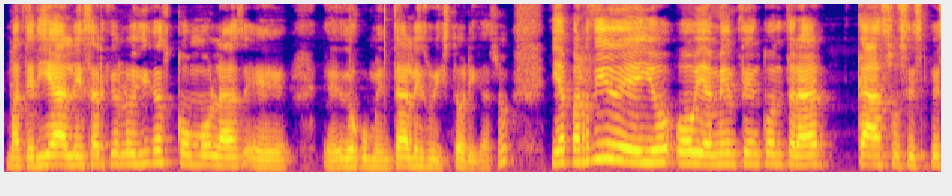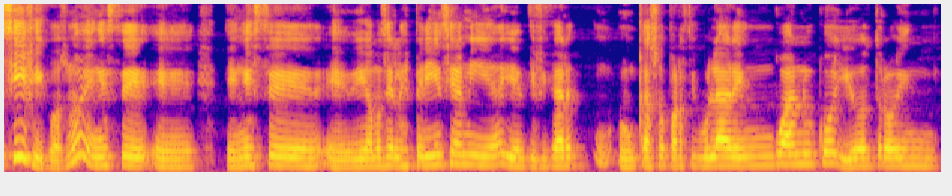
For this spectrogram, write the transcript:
materiales arqueológicas como las documentales o históricas. ¿no? Y a partir de ello, obviamente, encontrar casos específicos, ¿no? En este, eh, en este eh, digamos, en la experiencia mía, identificar un caso particular en Huánuco y otro en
